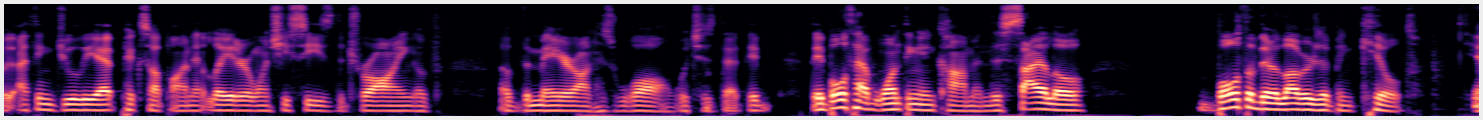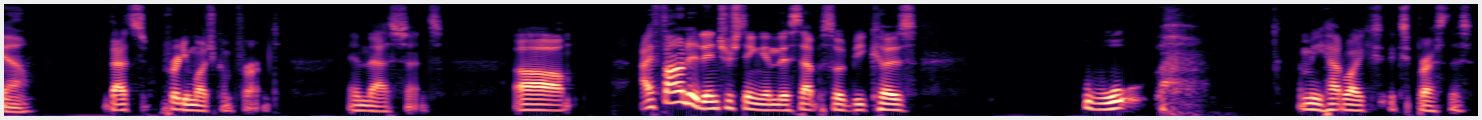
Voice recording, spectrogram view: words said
but I think Juliette picks up on it later when she sees the drawing of of the mayor on his wall, which is that they they both have one thing in common. This silo, both of their lovers have been killed. Yeah. That's pretty much confirmed in that sense. Um, I found it interesting in this episode because, w- I mean, how do I ex- express this?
